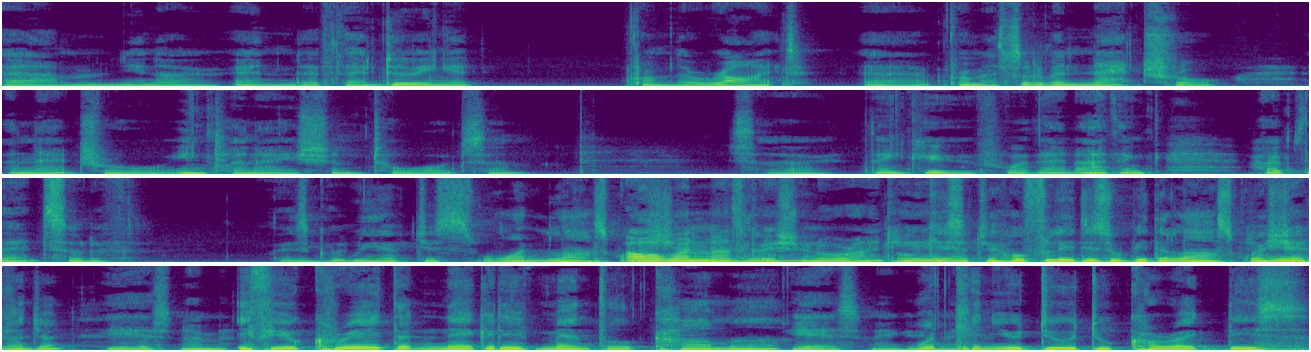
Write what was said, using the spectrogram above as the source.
um, you know, and if they're doing it from the right, uh, from a sort of a natural, a natural inclination towards them. So thank you for that. I think, hope that sort of was good. We have just one last question. Oh, one last Yeah. question. All right. Okay, Yes. Ajahn, hopefully this will be the last question, Yes. Ajahn. Yes. No. ma- If you created negative mental karma, Yes. negative what men- can you do to correct this,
